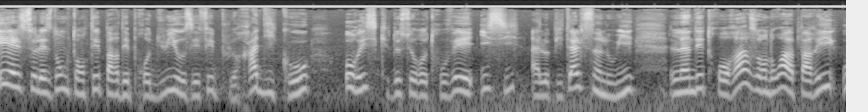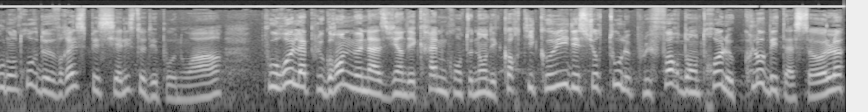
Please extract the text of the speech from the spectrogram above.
et elles se laissent donc tenter par des produits aux effets plus radicaux au risque de se retrouver ici, à l'hôpital Saint-Louis, l'un des trop rares endroits à Paris où l'on trouve de vrais spécialistes des peaux noires. Pour eux, la plus grande menace vient des crèmes contenant des corticoïdes et surtout le plus fort d'entre eux, le clobétasol.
